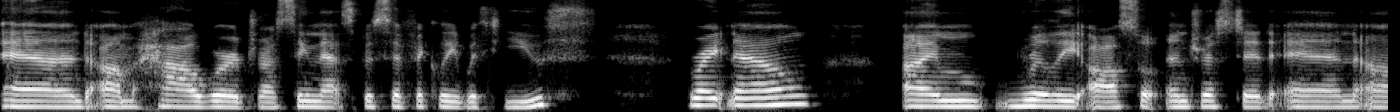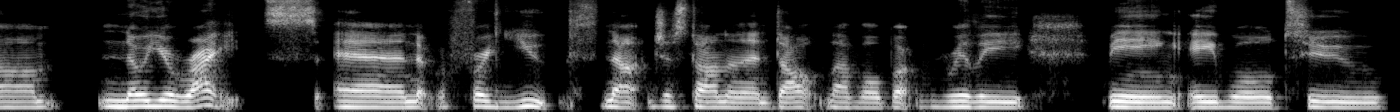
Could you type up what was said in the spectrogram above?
and um, how we're addressing that specifically with youth right now. I'm really also interested in um, know your rights and for youth, not just on an adult level, but really being able to,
